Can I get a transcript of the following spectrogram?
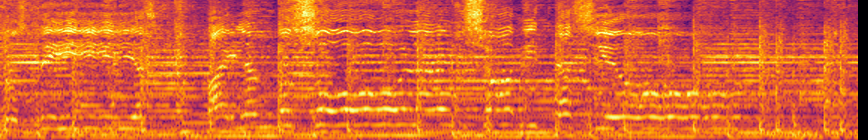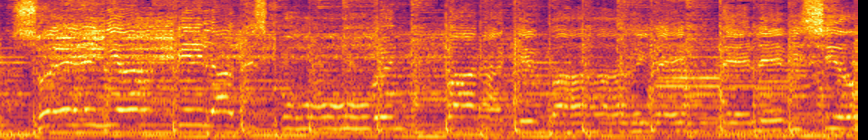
Los días bailando sola en su habitación. Sueña que la descubren para que baile en televisión.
